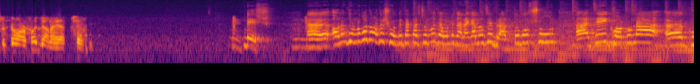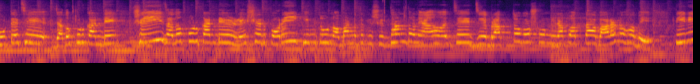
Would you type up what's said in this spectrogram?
সূত্র মারফত জানা যাচ্ছে। বেশ। অনেক ধন্যবাদ আমাদের সঙ্গে থাকার জন্য। যেমনটা জানা গেল যে ব্রাত্য বসুর যে ঘটনা ঘটেছে যাদবপুর কাণ্ডে সেই যাদবপুর কাণ্ডের রেশের পরেই কিন্তু নবান্ন থেকে সিদ্ধান্ত নেওয়া হয়েছে যে ব্রাত্য বসুর নিরাপত্তা বাড়ানো হবে। তিনি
